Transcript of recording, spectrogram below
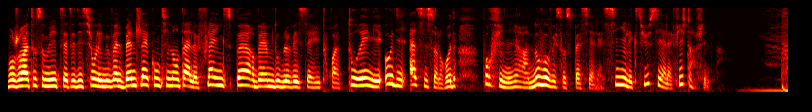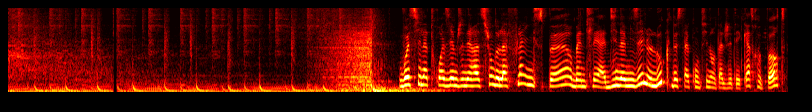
Bonjour à tous, au menu de cette édition, les nouvelles Bentley Continental Flying Spur, BMW Série 3 Touring et Audi A6 Allroad. Pour finir, un nouveau vaisseau spatial signé Lexus et à l'affiche d'un film. Voici la troisième génération de la Flying Spur. Bentley a dynamisé le look de sa Continental GT 4 portes.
